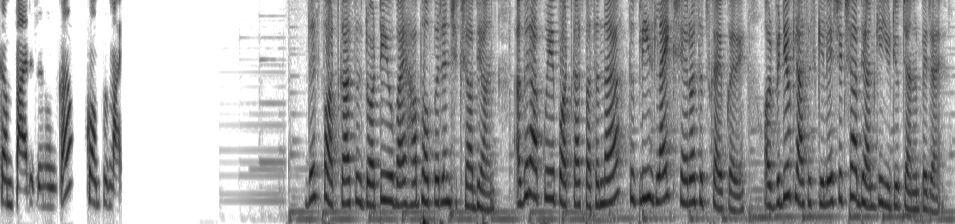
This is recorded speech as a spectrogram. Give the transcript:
कंपैरिजन उनका compromise this podcast is brought you by Hubhopper Shiksha Abhiyan अगर आपको ये पॉडकास्ट पसंद आया तो प्लीज़ लाइक शेयर और सब्सक्राइब करें और वीडियो क्लासेस के लिए शिक्षा अभियान के यूट्यूब चैनल पर जाएँ।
